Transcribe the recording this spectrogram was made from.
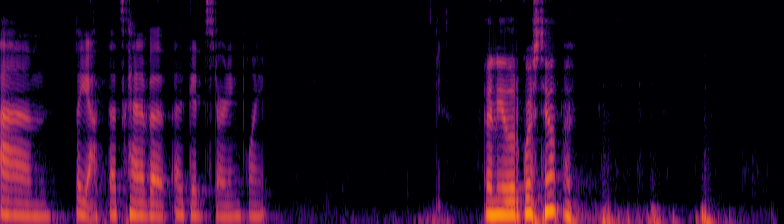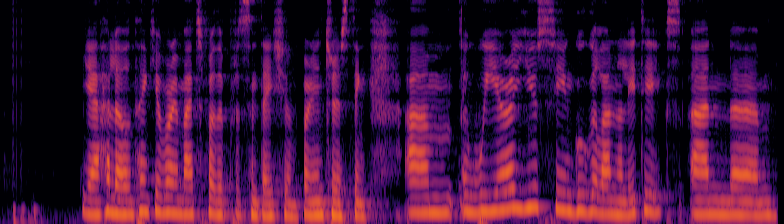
Um, but yeah, that's kind of a, a good starting point. Any other question? Yeah, hello. Thank you very much for the presentation. Very interesting. Um, we are using Google Analytics, and um,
